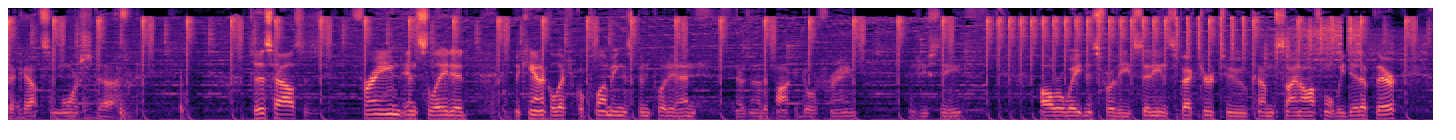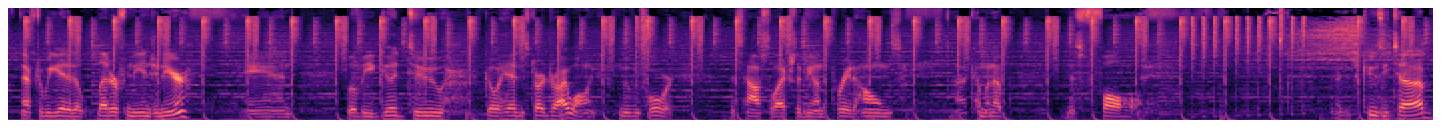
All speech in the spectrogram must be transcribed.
Check out some more stuff. So this house is framed, insulated, mechanical, electrical plumbing has been put in. There's another pocket door frame, as you see. All we're waiting is for the city inspector to come sign off on what we did up there after we get a letter from the engineer and we'll be good to go ahead and start drywalling moving forward. This house will actually be on the parade of homes uh, coming up this fall. There's a jacuzzi tub,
